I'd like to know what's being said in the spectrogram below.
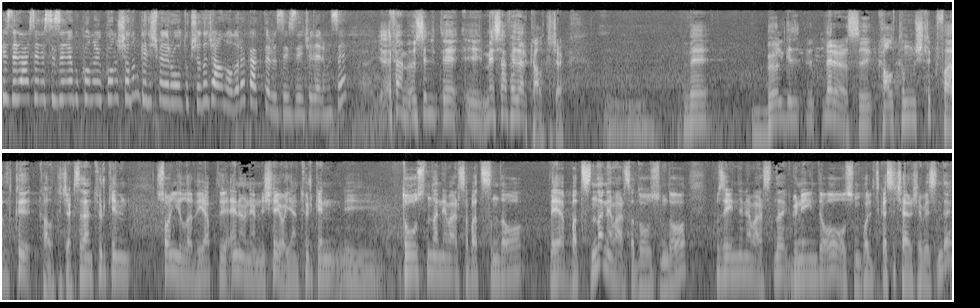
Biz dilerseniz sizinle bu konuyu konuşalım. Gelişmeler oldukça da canlı olarak aktarırız izleyicilerimize. Efendim özellikle e, mesafeler kalkacak ve bölgeler arası kalkınmışlık farkı kalkacak. Zaten Türkiye'nin son yıllarda yaptığı en önemli şey o. Yani Türkiye'nin e, doğusunda ne varsa batısında o veya batısında ne varsa doğusunda o, kuzeyinde ne varsa da güneyinde o olsun politikası çerçevesinde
